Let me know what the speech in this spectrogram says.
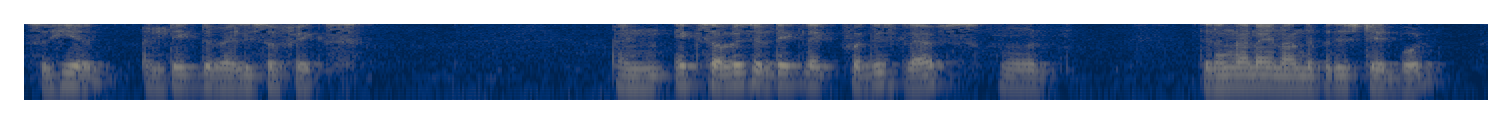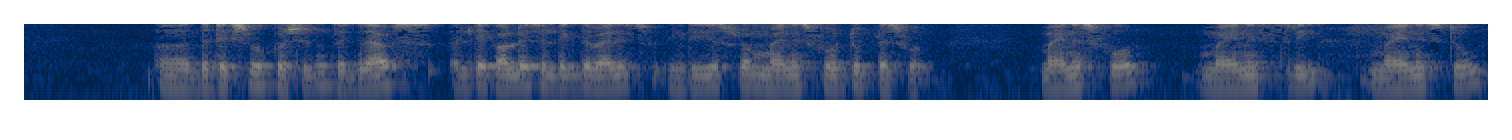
so here I'll take the values of x and x always will take like for these graphs uh, Telangana and Andhra Pradesh State Board uh, the textbook question the graphs I'll take always will take the values integers from minus 4 to plus 4 minus 4 minus 3 minus 2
